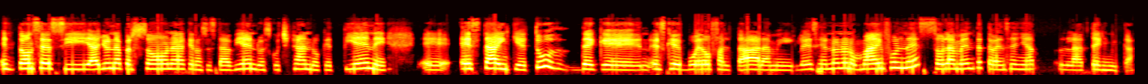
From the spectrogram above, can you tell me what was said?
Entonces, si hay una persona que nos está viendo, escuchando, que tiene eh, esta inquietud de que es que puedo faltar a mi iglesia, no, no, no, mindfulness solamente te va a enseñar la técnica.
